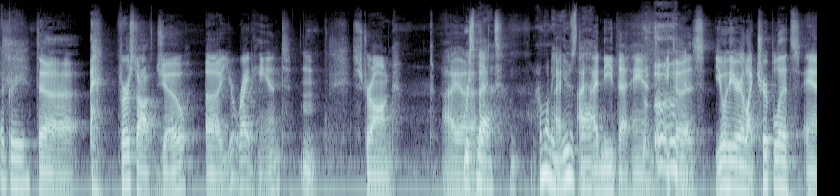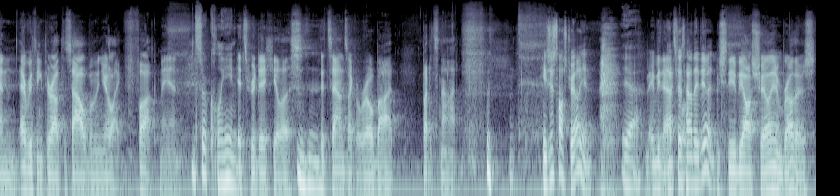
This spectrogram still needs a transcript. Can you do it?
Agreed. The first off, Joe, uh, your right hand, mm, strong. I uh, Respect. I want to use that. I, I need that hand because you'll hear like triplets and everything throughout this album, and you're like, "Fuck, man, it's so clean. it's ridiculous. Mm-hmm. It sounds like a robot, but it's not. He's just Australian. yeah. Maybe that's, That's just how they do it. We just need to be Australian brothers.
